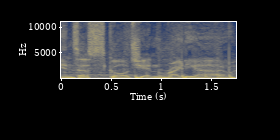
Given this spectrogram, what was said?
into Scorching Radio.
